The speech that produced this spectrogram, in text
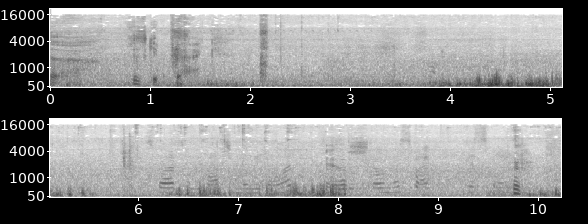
uh, just get back. Spot in the bottom when you're going. Yes.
